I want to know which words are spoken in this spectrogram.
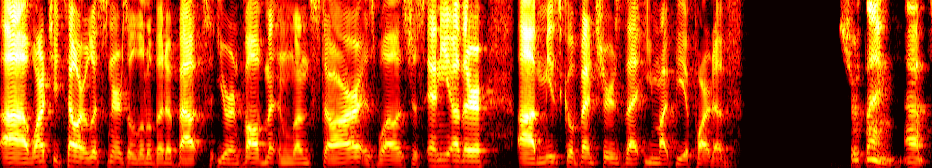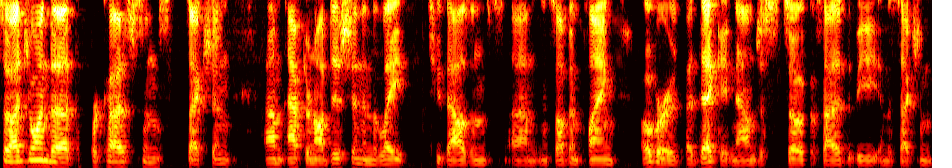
Uh, why don't you tell our listeners a little bit about your involvement in Lone Star, as well as just any other uh, musical ventures that you might be a part of? Sure thing. Uh, so I joined the, the percussion section um, after an audition in the late 2000s. Um, and so I've been playing over a decade now. I'm just so excited to be in the section.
